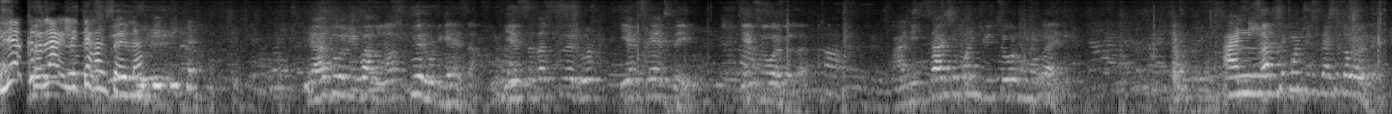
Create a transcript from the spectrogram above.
लेकर लागली ते हसायला. ह्या दोन्ही बाजूला स्क्वेअर रूट घ्यायचा. स्क्वेअर रूट एक एक्स आहे एक्स वर्गाचा. आणि सहाशे पंचवीस वर्ग मग आहे आणि सहाशे पंचवीस कशाचा वर्ग आहे?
